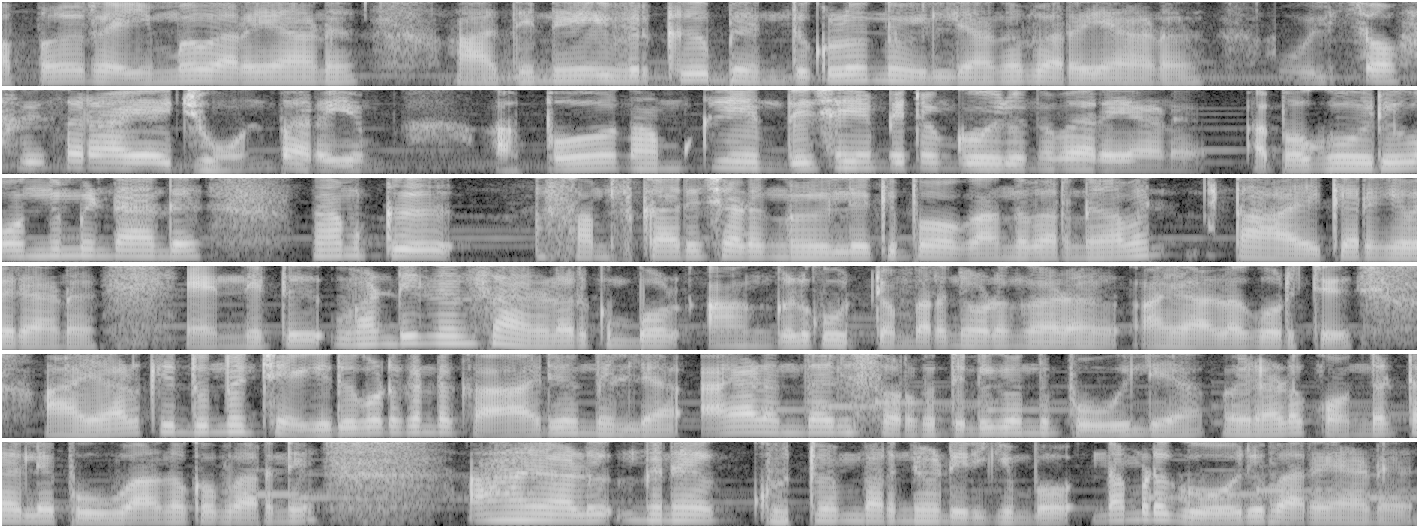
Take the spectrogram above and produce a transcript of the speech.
അപ്പോൾ റെയിമ് പറയാണ് അതിന് ഇവർക്ക് ബന്ധുക്കളൊന്നും ഇല്ല എന്ന് പറയാണ്. പോലീസ് ഓഫീസറായ ജോൺ പറയും അപ്പോൾ നമുക്ക് എന്ത് ചെയ്യാൻ പറ്റും ഗോരു എന്ന് പറയാണ്. അപ്പോൾ ഗോരു ഒന്നും മിണ്ടാണ്ട് നമുക്ക് സംസ്കാര ചടങ്ങുകളിലേക്ക് പോകാമെന്ന് പറഞ്ഞ് അവൻ താഴേക്ക് ഇറങ്ങി വരാണ്. എന്നിട്ട് വണ്ടിയിൽ നിന്ന് സാധനങ്ങൾ ഇറക്കുമ്പോൾ അങ്കിൾ കുറ്റം പറഞ്ഞു തുടങ്ങുകയാണ് അയാളെ കുറിച്ച്. അയാൾക്ക് ഇതൊന്നും ചെയ്തു കൊടുക്കേണ്ട കാര്യമൊന്നുമില്ല. അയാൾ എന്തായാലും സ്വർഗത്തിലേക്ക് ഒന്നും പോവില്ല. ഒരാളെ കൊന്നിട്ടല്ലേ പോവാന്നൊക്കെ പറഞ്ഞ് അയാൾ ഇങ്ങനെ കുറ്റം പറഞ്ഞുകൊണ്ടിരിക്കുമ്പോൾ നമ്മുടെ ഗോരു പറയാണ്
